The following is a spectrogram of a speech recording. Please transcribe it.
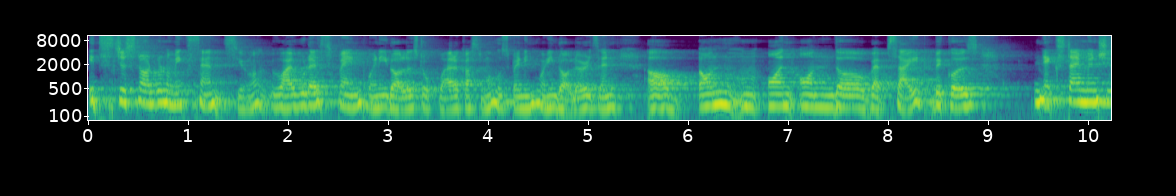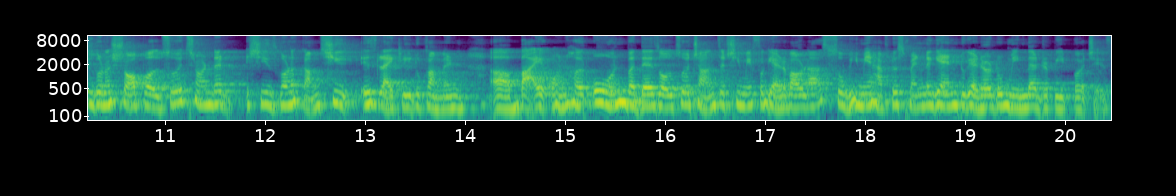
it's just not going to make sense you know? Why would i spend $20 to acquire a customer who's spending $20 and uh, on on on the website? Because next time when she's going to shop also it's not that she's going to come she is likely to come and uh, buy on her own but there's also a chance that she may forget about us so we may have to spend again to get her to make that repeat purchase.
